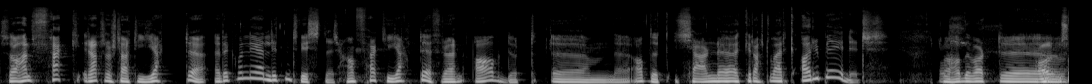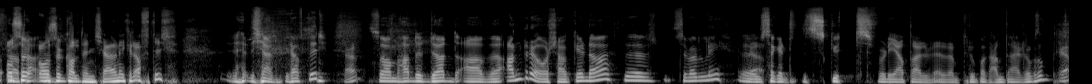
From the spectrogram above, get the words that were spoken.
Så han fikk rett og slett hjerte Det kan være en liten twister. Han fikk hjerte fra en avdødt, um, avdødt kjernekraftverkarbeider. Som hadde vært uh, Også, også kalt en kjernekrafter. kjernekrafter. Ja. Som hadde dødd av andre årsaker, da, eh, selvfølgelig. Eh, Ja. Sikkert skutt fordi at det er propaganda eller noe sånt. Ja.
